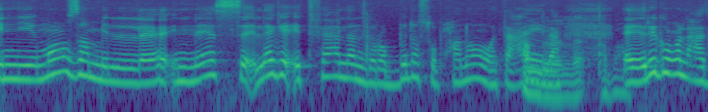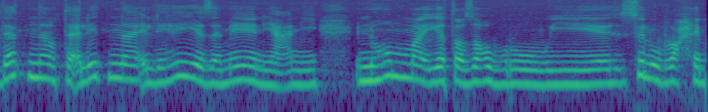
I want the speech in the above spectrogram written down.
إن معظم ال- الناس لجأت فعلا لربنا سبحانه وتعالى آه، رجعوا لعاداتنا وتقاليدنا اللي هي زمان يعني إن هم يتزاوروا ويصلوا الرحم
